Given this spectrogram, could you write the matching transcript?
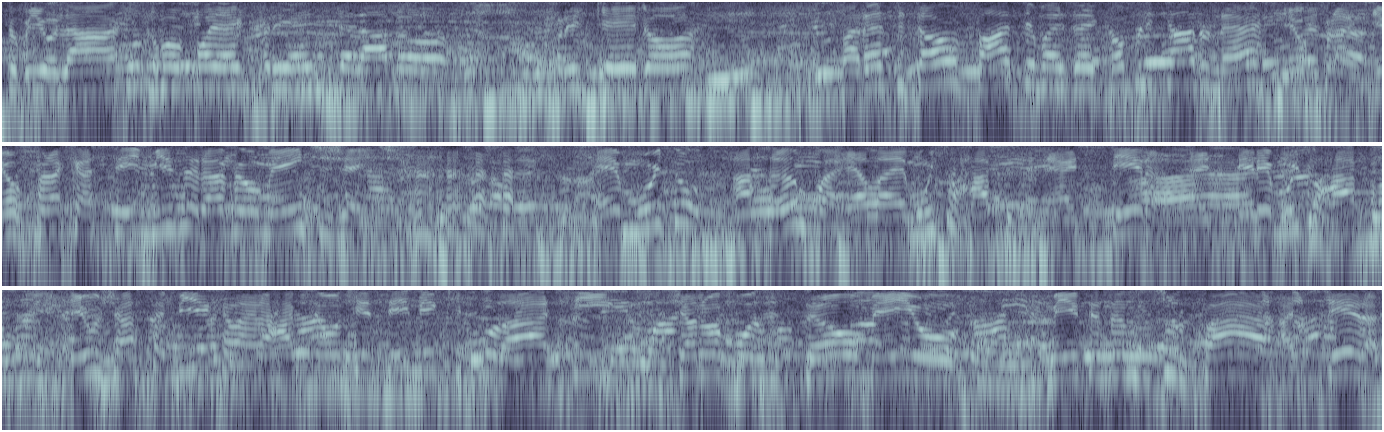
subiu lá. Como foi a experiência lá no brinquedo? Parece tão fácil, mas é complicado, né? Eu, fra eu fracassei miseravelmente, gente. é muito... A rampa, ela é muito rápida, né? A esteira, ah, a esteira é muito rápida. Eu já sabia que ela era rápida, então eu tentei meio que pular, assim, já numa posição meio, meio tentando surfar a esteira,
